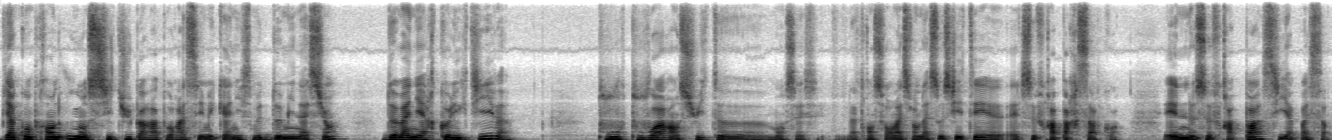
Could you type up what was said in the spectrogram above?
bien comprendre où on se situe par rapport à ces mécanismes de domination, de manière collective, pour pouvoir ensuite, euh, bon, c'est- la transformation de la société, elle, se fera par ça, quoi. Et elle ne se fera pas s'il n'y a pas ça.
